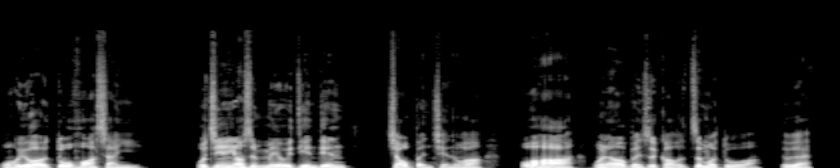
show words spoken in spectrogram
我又要多花三亿。我今天要是没有一点点小本钱的话，哇，我哪有本事搞这么多啊？对不对？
